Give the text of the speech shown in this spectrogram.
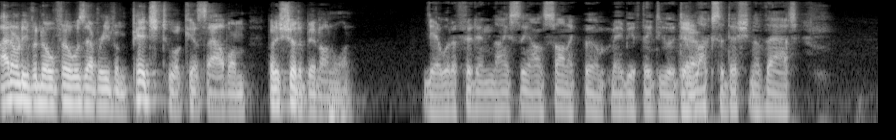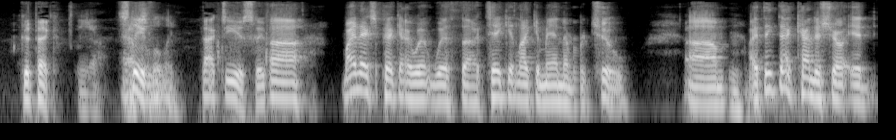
I don't even know if it was ever even pitched to a Kiss album, but it should have been on one. Yeah, would have fit in nicely on Sonic Boom. Maybe if they do a deluxe yeah. edition of that. Good pick. Yeah, Steve, absolutely. Back to you, Steve. Uh, my next pick, I went with uh, "Take It Like a Man" number two. Um, mm-hmm. I think that kind of show it.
